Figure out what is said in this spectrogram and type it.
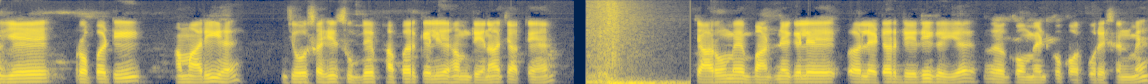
ये प्रॉपर्टी हमारी है, जो शहीद सुखदेव थापर के लिए हम देना चाहते हैं। चारों में बांटने के लिए लेटर दे दी गई है गवर्नमेंट को कॉरपोरेशन में।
